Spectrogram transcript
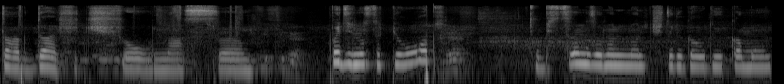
Так, дальше, что у нас? P90 Pilot. Бесценно за 0,04 голды, come on.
